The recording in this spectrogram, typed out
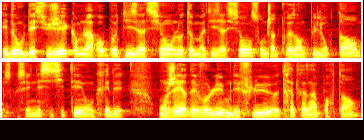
Et donc des sujets comme la robotisation, l'automatisation sont déjà présents depuis longtemps parce que c'est une nécessité. On, crée des, on gère des volumes, des flux euh, très très importants.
